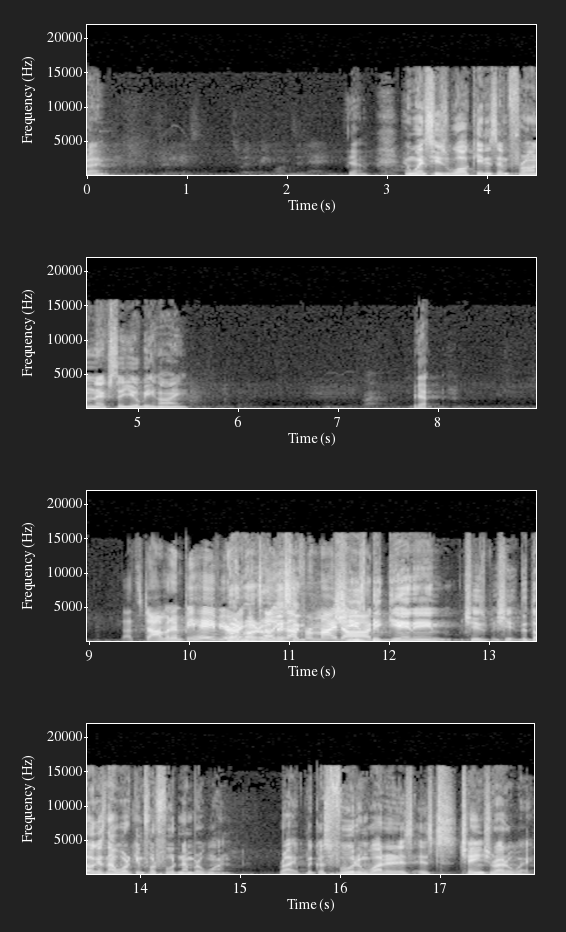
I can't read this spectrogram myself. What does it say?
Right. Yeah. And when she's walking, is in front, next to you, behind. Yeah. That's dominant behavior. I can no, tell listen, you that from my dog. She's beginning. She's she, the dog is not working for food number one right? Because food and water is, is changed right away,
